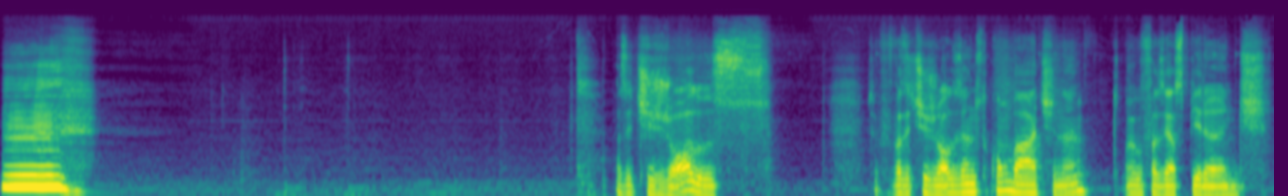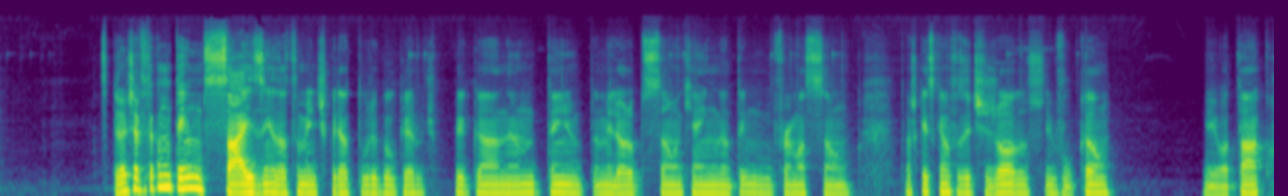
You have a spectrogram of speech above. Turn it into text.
Hum... Fazer tijolos. Se eu for fazer tijolos antes do combate, né? Ou eu vou fazer aspirante. Aspirante é que eu não tenho um sizing exatamente de criatura que eu quero tipo, pegar, né? Eu não tenho a melhor opção aqui ainda, não tenho informação. Então acho que é isso que eu vou fazer tijolos e vulcão. E eu ataco.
